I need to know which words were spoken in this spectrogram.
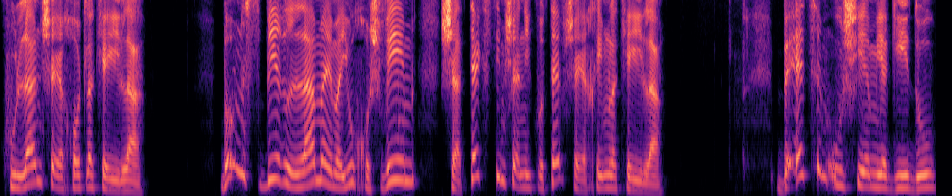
כולן שייכות לקהילה. בואו נסביר למה הם היו חושבים שהטקסטים שאני כותב שייכים לקהילה. בעצם אושי הם יגידו,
